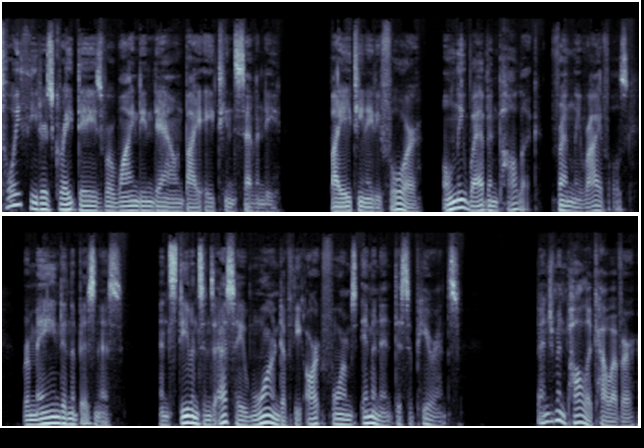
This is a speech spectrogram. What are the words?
toy theater's great days were winding down by 1870. By 1884, only Webb and Pollock, friendly rivals, remained in the business, and Stevenson's essay warned of the art form's imminent disappearance. Benjamin Pollock, however,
